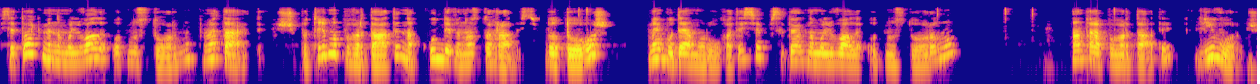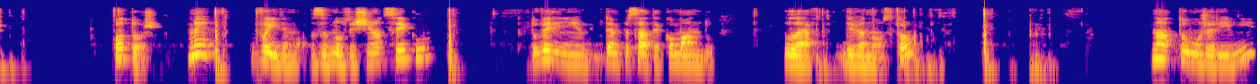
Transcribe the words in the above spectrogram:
після того, як ми намалювали одну сторону, пам'ятаєте, що потрібно повертати на кут 90 градусів. До того ж, ми будемо рухатися після того, як намалювали одну сторону, нам треба повертати ліворуч. Отож, ми вийдемо з внутрішнього циклу, тобто вирівнюємо, будемо писати команду left 90 на тому ж рівні,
